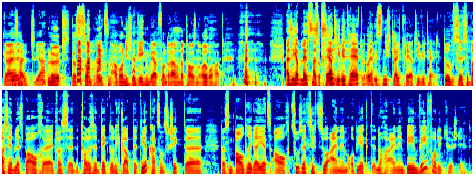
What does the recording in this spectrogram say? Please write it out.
Geil. Ist halt ja. blöd, dass so ein Brezen-Abo nicht einen Gegenwert von 300.000 Euro hat. Also ich habe letztens Also Kreativität gesehen, ist nicht gleich Kreativität. Du, Sebastian, ich habe letztes Mal auch äh, etwas äh, Tolles entdeckt und ich glaube, der Dirk hat es uns geschickt, äh, dass ein Bauträger jetzt auch zusätzlich zu einem Objekt noch einen BMW vor die Tür stellt.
